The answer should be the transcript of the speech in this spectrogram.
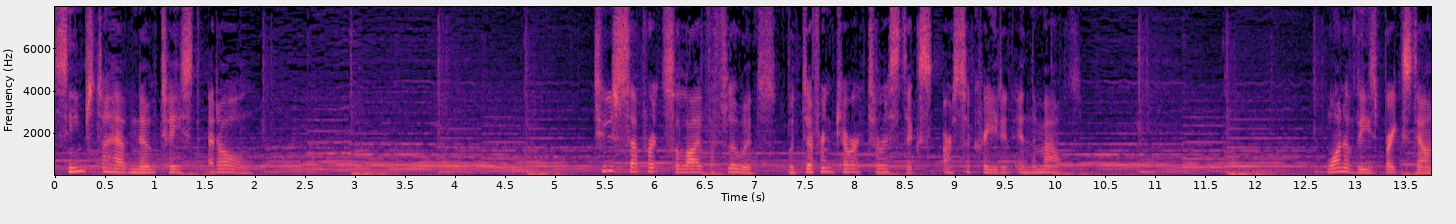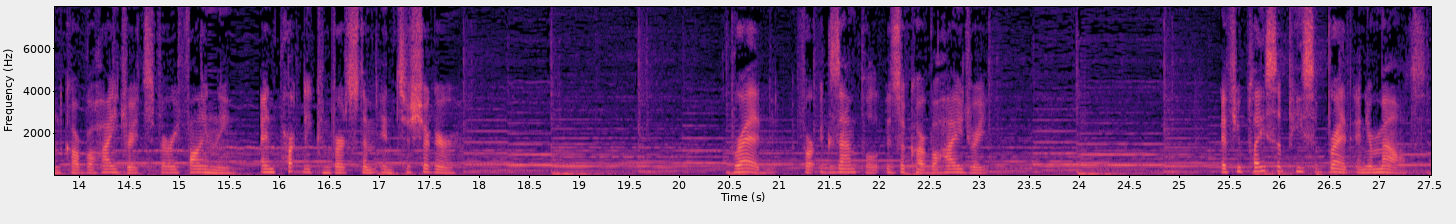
seems to have no taste at all. Two separate saliva fluids with different characteristics are secreted in the mouth. One of these breaks down carbohydrates very finely and partly converts them into sugar. Bread, for example, is a carbohydrate if you place a piece of bread in your mouth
